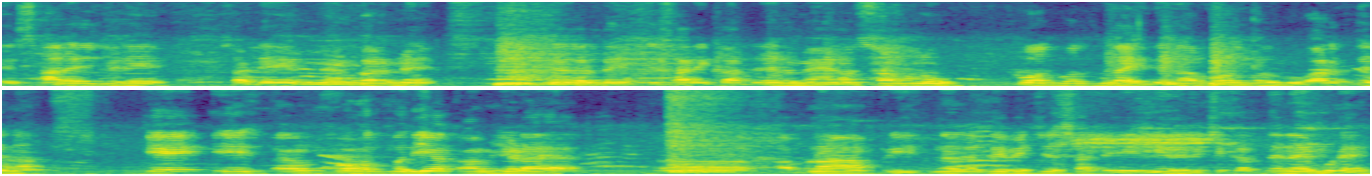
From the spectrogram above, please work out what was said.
ਇਹ ਸਾਰੇ ਜਿਹੜੇ ਸਾਡੇ ਮੈਂਬਰ ਨੇ ਪ੍ਰੀਤਨਗਰ ਦੇ ਇਹ ਸਾਰੇ ਕਰ ਰਹੇ ਨੇ, ਮੈਂ ਇਹਨਾਂ ਸਭ ਨੂੰ ਬਹੁਤ ਬਹੁਤ ਵਧਾਈ ਦੇਣਾ ਬਹੁਤ ਬਹੁਤ ਮੁਬਾਰਕ ਦੇਣਾ ਕਿ ਇਹ ਬਹੁਤ ਵਧੀਆ ਕੰਮ ਜਿਹੜਾ ਹੈ ਆਪਣਾ ਪ੍ਰੀਤਨਗਰ ਦੇ ਵਿੱਚ, ਸਾਡੇ ਏਰੀਆ ਦੇ ਵਿੱਚ ਕਰਦੇ ਨੇ ਇਹ ਮੁੰਡੇ।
